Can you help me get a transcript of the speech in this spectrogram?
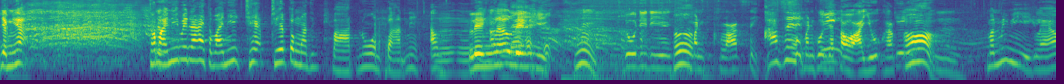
อย่างเงี้ยสมัยนี้ไม่ได้สมัยนี้เชฟเชฟต้องมาถึงปาดโน่นปาดนี่เอาเล็งแล้วเล็งอีกอืมดูดีเออๆมันคลาสสิกคลาสสิกมันควรจะต่ออายุครับเออมันไม่มีอีกแล้ว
